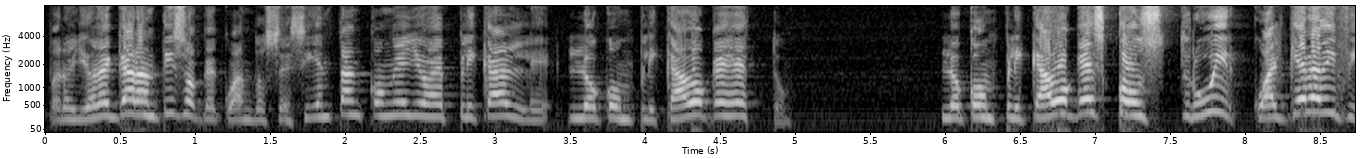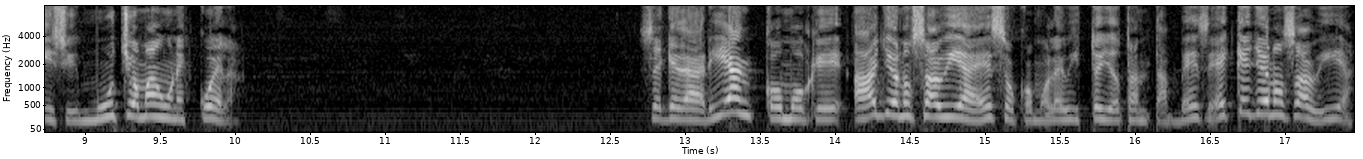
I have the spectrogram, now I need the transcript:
Pero yo les garantizo que cuando se sientan con ellos a explicarles lo complicado que es esto, lo complicado que es construir cualquier edificio y mucho más una escuela, se quedarían como que, ah, yo no sabía eso, como lo he visto yo tantas veces. Es que yo no sabía.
